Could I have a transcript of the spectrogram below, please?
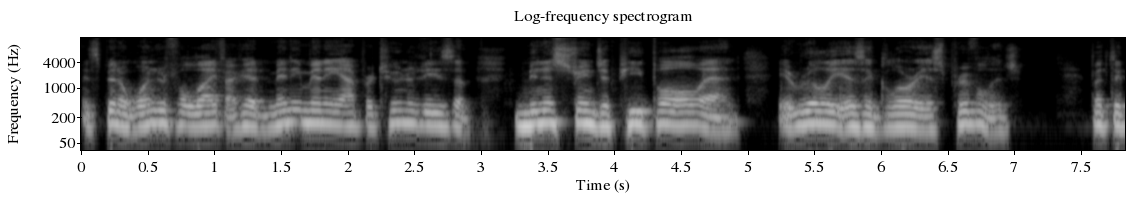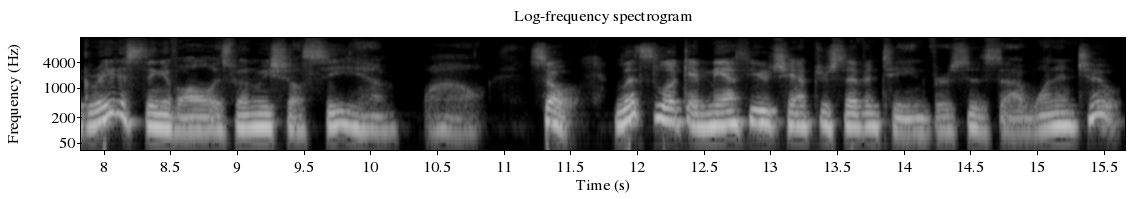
it's been a wonderful life. I've had many, many opportunities of ministering to people, and it really is a glorious privilege. But the greatest thing of all is when we shall see him. Wow. So let's look at Matthew chapter 17, verses uh, 1 and 2.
